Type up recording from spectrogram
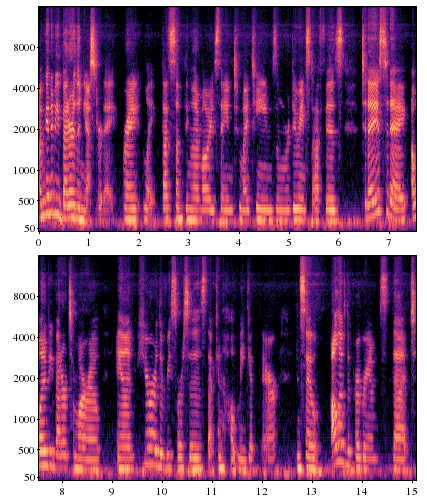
I'm going to be better than yesterday, right? Like that's something that I'm always saying to my teams and we're doing stuff is today is today. I want to be better tomorrow. And here are the resources that can help me get there. And so all of the programs that,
